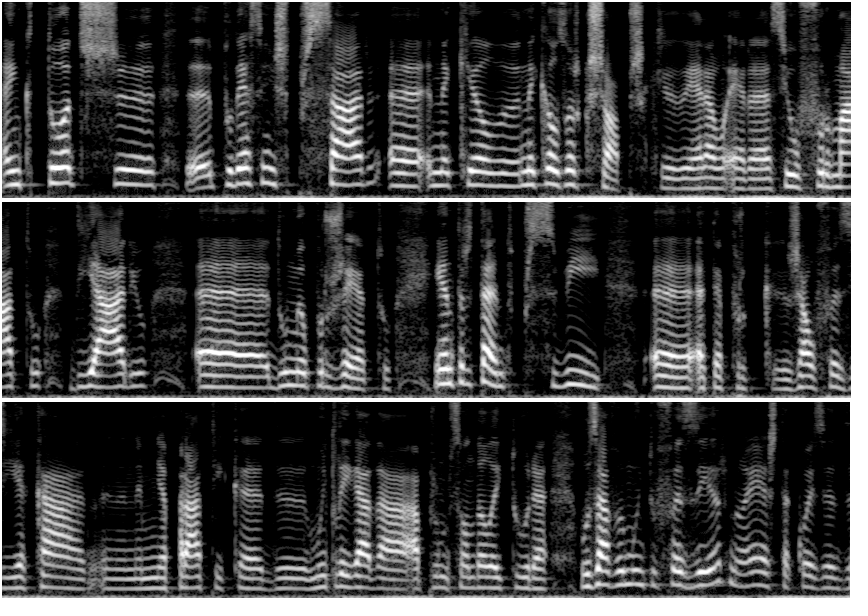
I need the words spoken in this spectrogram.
em que todos uh, pudessem expressar uh, naquele, naqueles workshops, que era, era assim o formato diário uh, do meu projeto. Entretanto, percebi, até porque já o fazia cá na minha prática, de, muito ligada à, à promoção da leitura, usava muito o fazer, não é? Esta coisa de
